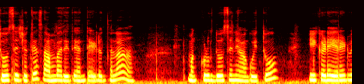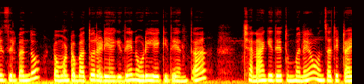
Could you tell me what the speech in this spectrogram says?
ದೋಸೆ ಜೊತೆ ಸಾಂಬಾರಿದೆ ಅಂತ ಹೇಳಿದ್ನಲ್ಲ? ಮಕ್ಕಳಿಗೆ ದೋಸೆನೇ ಆಗೋಯ್ತು. ಈ ಕಡೆ ಎರಡು ವಿಸಿಲ್ ಬಂದು ಟೊಮೊಟೊ ಬಾತು ರೆಡಿಯಾಗಿದೆ. ನೋಡಿ ಹೇಗಿದೆ ಅಂತ. ಚೆನ್ನಾಗಿದೆ ತುಂಬಾ ಒಂದು ಸತಿ ಟ್ರೈ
